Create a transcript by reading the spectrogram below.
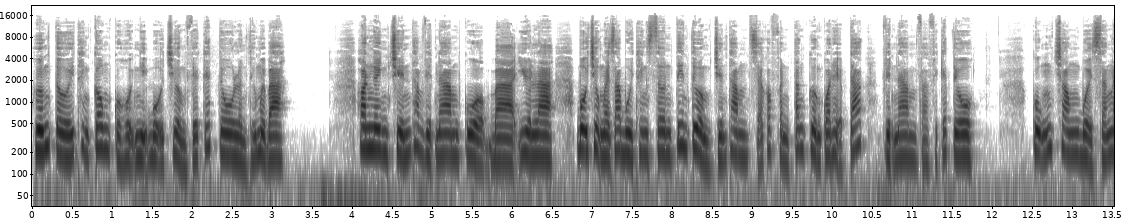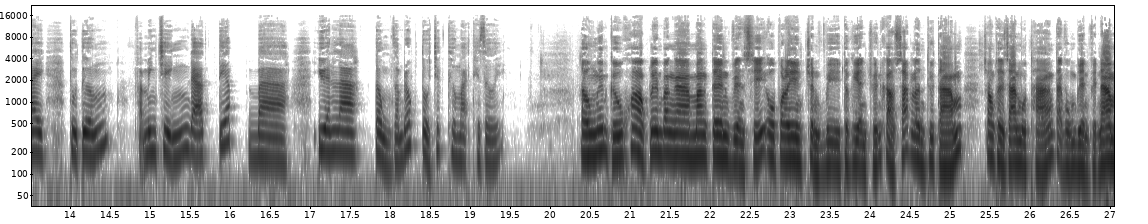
hướng tới thành công của Hội nghị Bộ trưởng WTO lần thứ 13. Hoan nghênh chuyến thăm Việt Nam của bà Yuela, Bộ trưởng Ngoại giao Bùi Thanh Sơn tin tưởng chuyến thăm sẽ góp phần tăng cường quan hệ hợp tác Việt Nam và WTO. Cũng trong buổi sáng nay, Thủ tướng Phạm Minh Chính đã tiếp bà Yuela, Tổng Giám đốc Tổ chức Thương mại Thế giới. Tàu nghiên cứu khoa học Liên bang Nga mang tên Viện sĩ Oparin chuẩn bị thực hiện chuyến khảo sát lần thứ 8 trong thời gian một tháng tại vùng biển Việt Nam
